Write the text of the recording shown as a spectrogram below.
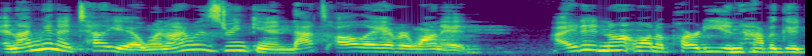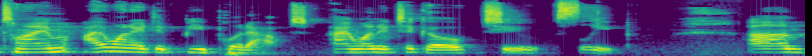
And I'm going to tell you, when I was drinking, that's all I ever wanted. I did not want to party and have a good time. I wanted to be put out. I wanted to go to sleep. Um,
